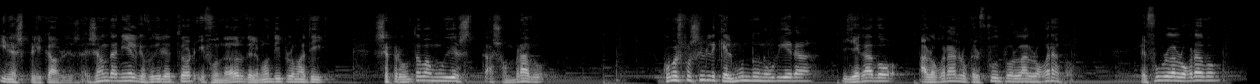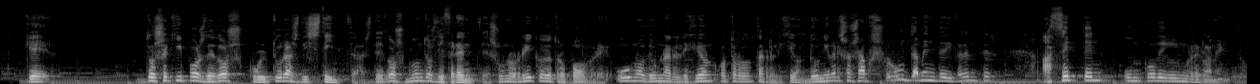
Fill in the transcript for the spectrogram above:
inexplicables. Jean Daniel, que fue director y fundador del Monde Diplomatique, se preguntaba muy asombrado cómo es posible que el mundo no hubiera llegado a lograr lo que el fútbol ha logrado. El fútbol ha logrado que dos equipos de dos culturas distintas, de dos mundos diferentes, uno rico y otro pobre, uno de una religión, otro de otra religión, de universos absolutamente diferentes, acepten un código y un reglamento.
